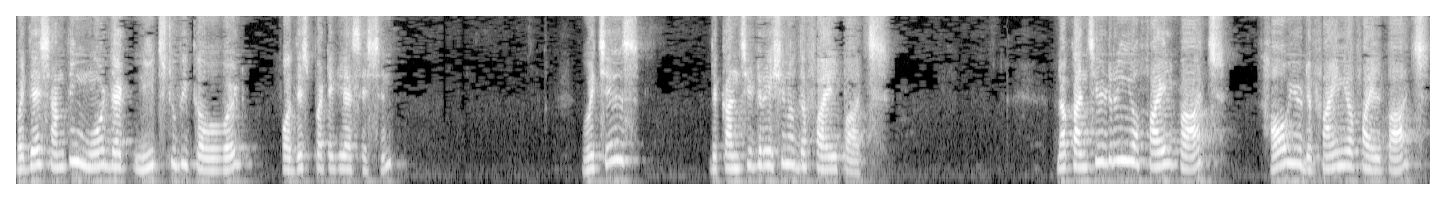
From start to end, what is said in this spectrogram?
But there's something more that needs to be covered for this particular session, which is the consideration of the file paths. Now considering your file paths, how you define your file paths,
